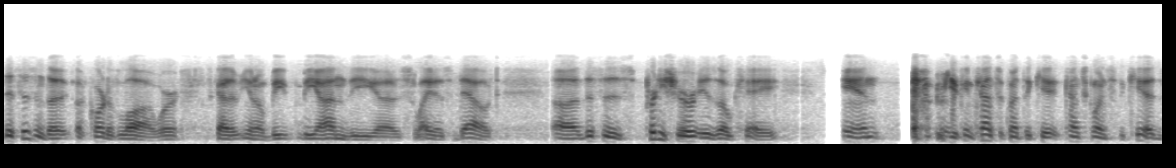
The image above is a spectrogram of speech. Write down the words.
This isn't a, a court of law where it's got to, you know, be beyond the uh, slightest doubt uh, this is pretty sure is okay, and you can consequence the kid, consequence the kids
